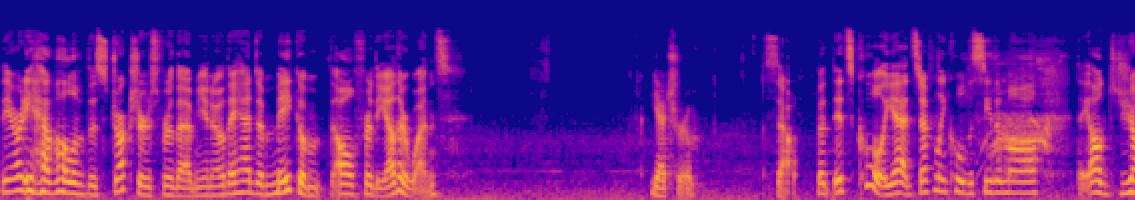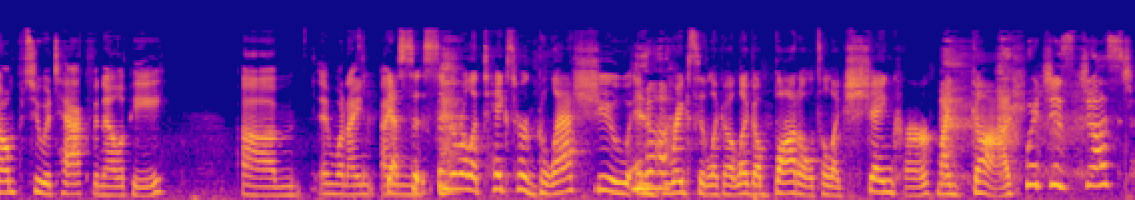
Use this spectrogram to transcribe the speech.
they already have all of the structures for them. You know, they had to make them all for the other ones. Yeah, true. So, but it's cool. Yeah, it's definitely cool to see them all. They all jump to attack Vanellope. Um, and when I, I Yeah, C- Cinderella takes her glass shoe and breaks it like a like a bottle to like shank her. My gosh. which is just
